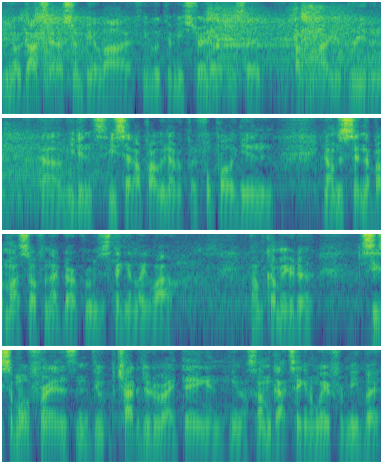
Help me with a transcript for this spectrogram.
you know, Doc said I shouldn't be alive. He looked at me straight up and said, "I don't know how you're breathing." Um, he didn't. He said, "I'll probably never play football again." And you know, I'm just sitting there by myself in that dark room, just thinking like, "Wow, you know, I'm coming here to see some old friends and do try to do the right thing." And you know, something got taken away from me, but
